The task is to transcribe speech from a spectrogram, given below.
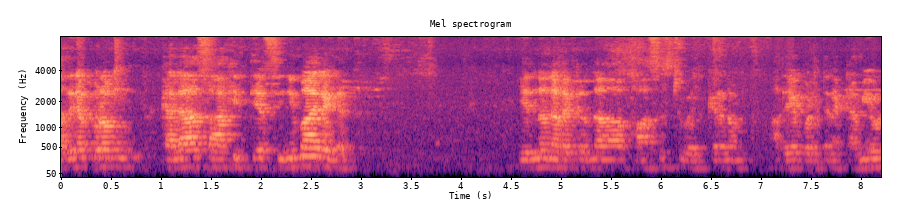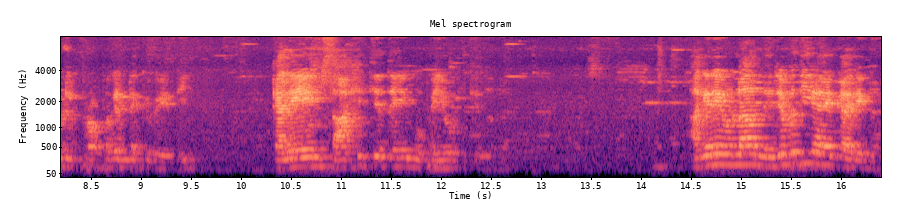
അതിനപ്പുറം കലാ സാഹിത്യ സിനിമാ രംഗത്ത് ഇന്ന് നടക്കുന്ന ഫാസിസ്റ്റ് വൽക്കരണം അതേപോലെ തന്നെ കമ്മ്യൂണൽ പ്രൊപ്പഗൻഡയ്ക്ക് വേണ്ടി കലയെയും സാഹിത്യത്തെയും ഉപയോഗിക്കുന്നത്. അങ്ങനെയുള്ള നിരവധിയായ കാര്യങ്ങൾ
